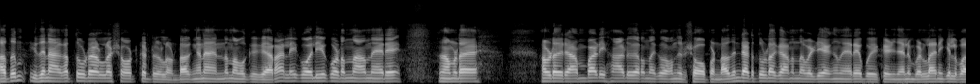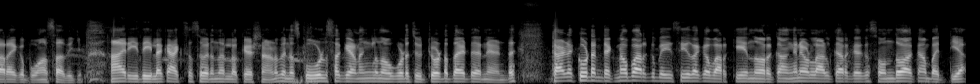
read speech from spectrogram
അതും ഇതിനകത്തൂടെയുള്ള ഷോർട്ട് കട്ടുകളുണ്ട് അങ്ങനെ തന്നെ നമുക്ക് കയറാം അല്ലെങ്കിൽ നിന്ന് ആ നേരെ നമ്മുടെ അവിടെ ഒരു അമ്പാടി ഹാർഡ്വെയർ എന്നൊക്കെ പറഞ്ഞൊരു ഷോപ്പുണ്ട്. അതിന്റെ അടുത്തൂടെ കാണുന്ന വഴി അങ്ങ് നേരെ പോയി കഴിഞ്ഞാലും വെള്ളാനിക്കൽ പാറയൊക്കെ പോകാൻ സാധിക്കും. ആ രീതിയിലൊക്കെ ആക്സസ് വരുന്ന ലൊക്കേഷനാണ് പിന്നെ സ്കൂൾസൊക്കെ ആണെങ്കിൽ നമുക്ക് നമുക്കിവിടെ ചുറ്റുവട്ടത്തായിട്ട് തന്നെയുണ്ട്. കഴക്കൂട്ടൻ ടെക്നോ പാർക്ക് ബേസ് ചെയ്തൊക്കെ വർക്ക് ചെയ്യുന്നവർക്ക് അങ്ങനെയുള്ള ആൾക്കാർക്കൊക്കെ സ്വന്തമാക്കാൻ പറ്റിയ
